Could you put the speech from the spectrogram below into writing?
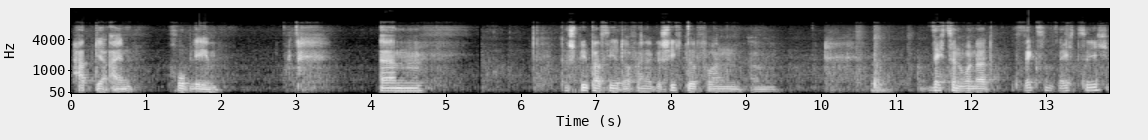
habt ihr ein Problem. Ähm, das Spiel basiert auf einer Geschichte von ähm, 1666,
